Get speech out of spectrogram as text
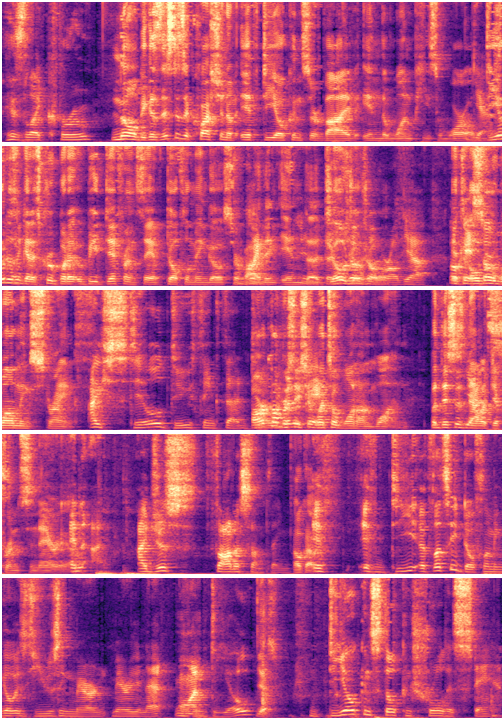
his like crew? No, because this is a question of if Dio can survive in the One Piece world. Yes, Dio doesn't get his crew, but it would be different, say, if Doflamingo surviving in, the, JoJo, world. world. Yeah. It's Okay, so overwhelming strength. I still do think that Our Dio- conversation okay, went to one on one, but this is now a different scenario. and I, I just thought of something. Okay. If if D, if let's say Doflamingo is using Mar- Marionette on Dio, Mm-hmm. yes, Dio can still control his stand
